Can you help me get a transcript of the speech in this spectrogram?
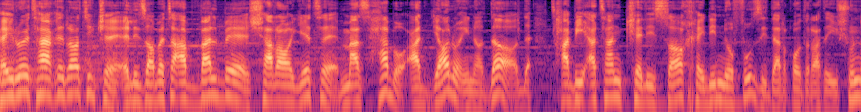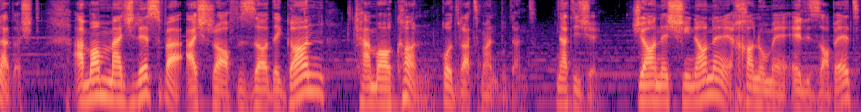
پیرو تغییراتی که الیزابت اول به شرایط مذهب و ادیان و اینا داد طبیعتا کلیسا خیلی نفوذی در قدرت ایشون نداشت. اما مجلس و اشراف زادگان کماکان قدرتمند بودند. نتیجه جانشینان خانم الیزابت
